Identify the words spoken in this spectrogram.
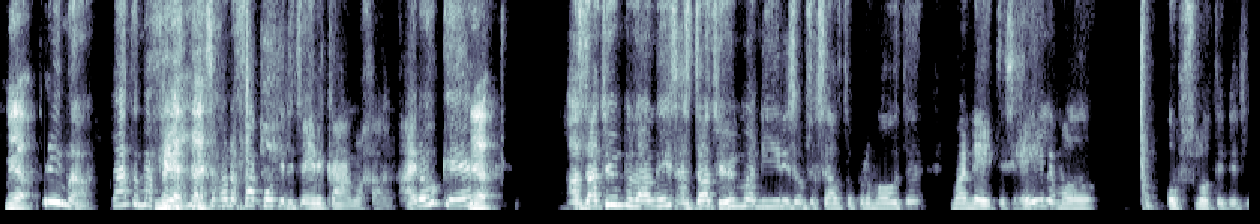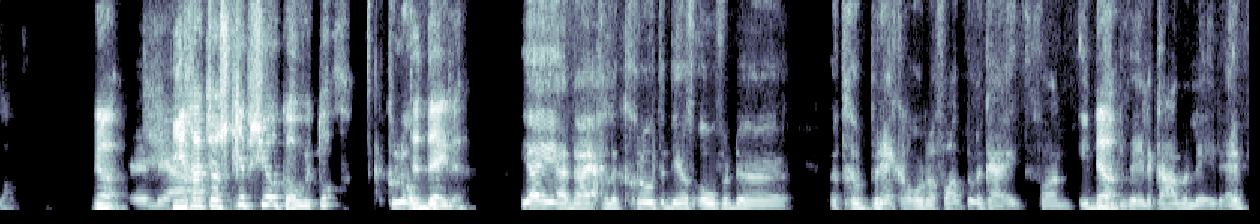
Ja. Prima. Laat er maar vijf Ja. mensen van de vakbond in de Tweede Kamer gaan. I don't care. Ja. Als dat hun belang is, als dat hun manier is om zichzelf te promoten. Maar nee, het is helemaal op slot in dit land. ja. En ja, Hier gaat jouw scriptie ook over, toch? Klopt. Ten dele. Ja, ja, nou eigenlijk grotendeels over de, het gebrek aan onafhankelijkheid van individuele Kamerleden. En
